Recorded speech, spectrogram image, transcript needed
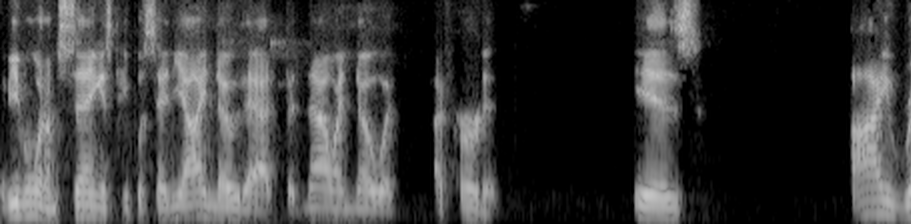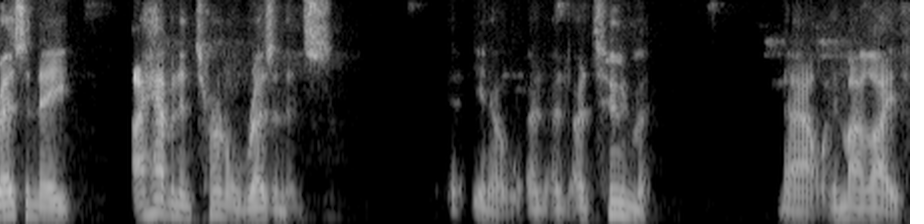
even what I'm saying is people saying, "Yeah, I know that, but now I know it. I've heard it." Is I resonate. I have an internal resonance, you know, an, an attunement now in my life,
